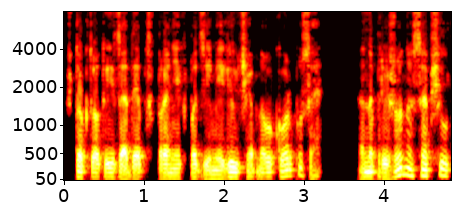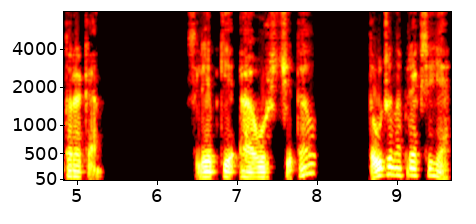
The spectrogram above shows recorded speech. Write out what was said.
что кто-то из адептов проник в подземелье учебного корпуса, напряженно сообщил таракан. Слепки аур считал? Тут же напрягся я.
